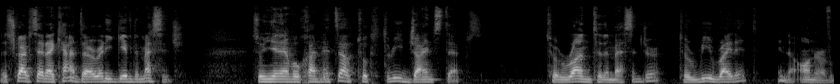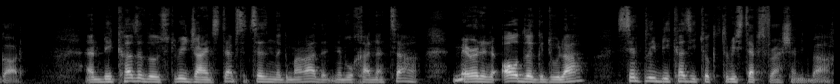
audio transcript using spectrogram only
The scribe said, I can't, I already gave the message. So Nebuchadnezzar took three giant steps to run to the messenger, to rewrite it in the honor of God. And because of those three giant steps, it says in the Gemara that Nebuchadnezzar merited all the Gedula simply because he took three steps for Hashem Yitbarach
